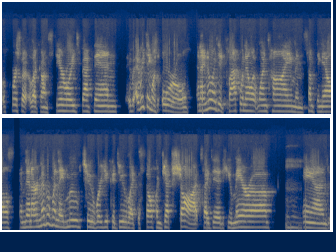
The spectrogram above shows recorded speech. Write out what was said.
of course, uh, like on steroids back then. Everything was oral. And I know I did Plaquenil at one time and something else. And then I remember when they moved to where you could do like the self inject shots, I did Humira mm-hmm. and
